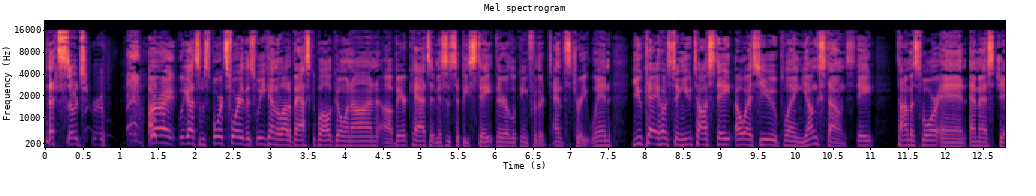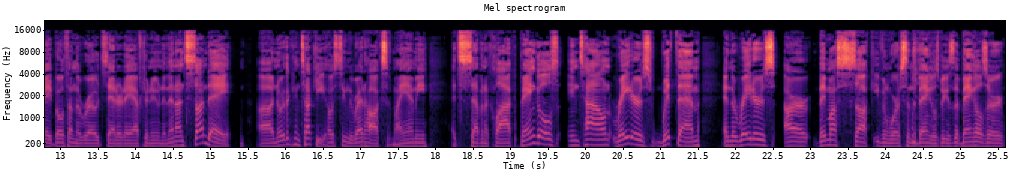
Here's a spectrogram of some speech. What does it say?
That's so true. All right, we got some sports for you this weekend. A lot of basketball going on. Uh, Bearcats at Mississippi State. They're looking for their 10th straight win. UK hosting Utah State. OSU playing Youngstown State. Thomas More and MSJ both on the road Saturday afternoon. And then on Sunday, uh, Northern Kentucky hosting the Red Hawks of Miami at 7 o'clock. Bengals in town, Raiders with them. And the Raiders are, they must suck even worse than the Bengals because the Bengals are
